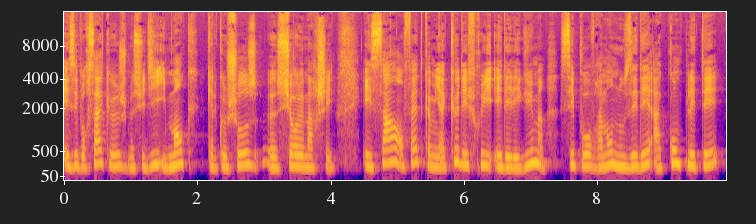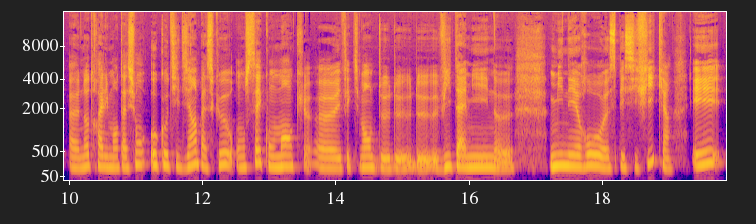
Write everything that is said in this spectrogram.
Et c'est pour ça que je me suis dit, il manque quelque chose sur le marché. Et ça, en fait, comme il n'y a que des fruits et des légumes, c'est pour vraiment nous aider à compléter notre alimentation au quotidien parce que on sait qu'on manque euh, effectivement de vitamines, euh, minéraux spécifiques et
